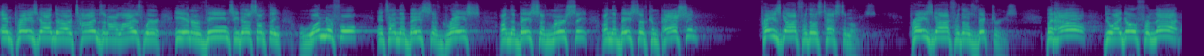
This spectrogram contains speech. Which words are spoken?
And praise God, there are times in our lives where He intervenes, He does something wonderful. It's on the basis of grace, on the basis of mercy, on the basis of compassion. Praise God for those testimonies. Praise God for those victories. But how do I go from that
